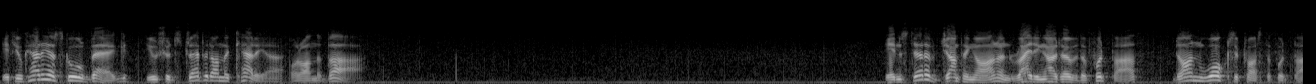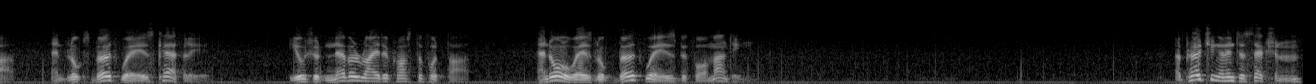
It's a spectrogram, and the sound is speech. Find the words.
If you carry a school bag, you should strap it on the carrier or on the bar. Instead of jumping on and riding out over the footpath, Don walks across the footpath and looks both ways carefully. You should never ride across the footpath and always look both ways before mounting. Approaching an intersection,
